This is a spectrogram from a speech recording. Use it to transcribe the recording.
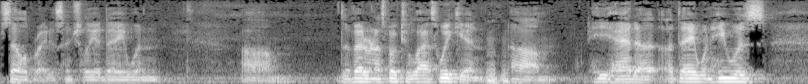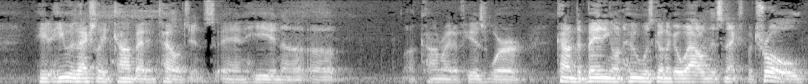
celebrate, essentially a day when um, the veteran I spoke to last weekend, mm-hmm. um, he had a, a, day when he was he, he, was actually in combat intelligence, and he and a, a, a comrade of his were kind of debating on who was going to go out on this next patrol,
